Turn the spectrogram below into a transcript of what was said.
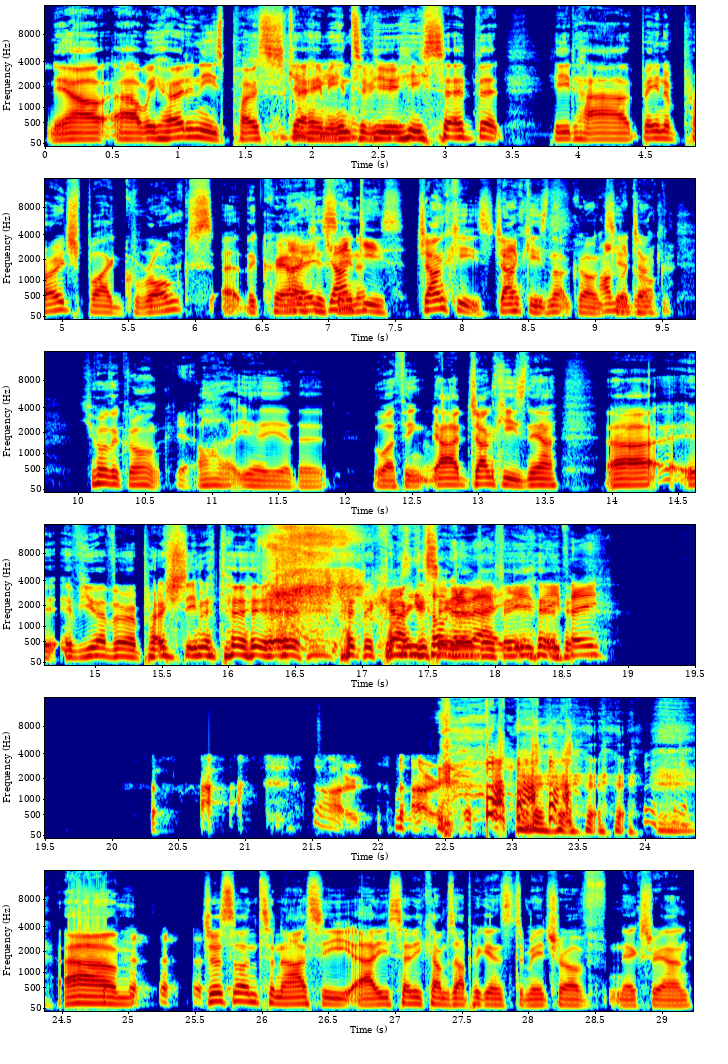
Now, uh, we heard in his post-game interview, he said that he'd uh, been approached by Gronks at the Crown no, Casino. Junkies. Junkies. Junkies, Junkies. not Gronks. I'm yeah, the Gronk. You're the Gronk. Yeah. Oh, yeah, yeah. The well, I think uh, junkies. Now, uh, have you ever approached him at the at the Crown What's he talking Casino? about? BP? You, BP? No, no. um, just on Thanasi, uh, you said he comes up against Dimitrov next round.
